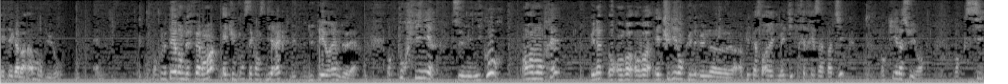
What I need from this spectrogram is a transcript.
est, égal à 1 modulo N. Donc le théorème de Fermat est une conséquence directe du, théorème de l'air. Donc pour finir ce mini-cours, on va montrer, on, va, étudier donc une, euh, application arithmétique très très sympathique, qui est la suivante? Donc si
